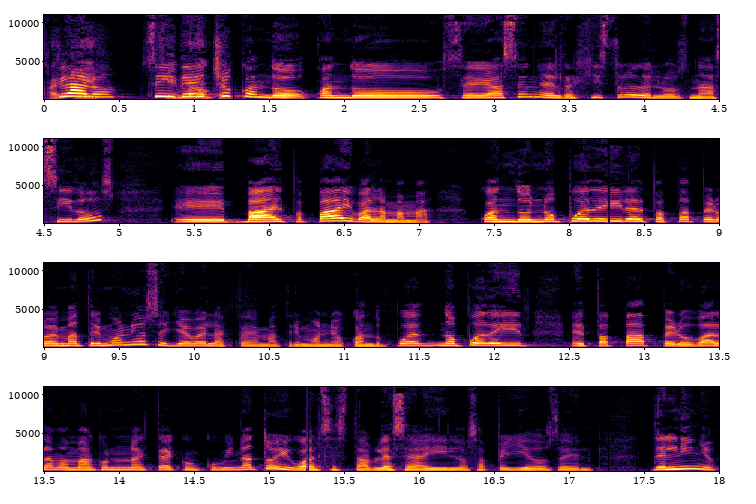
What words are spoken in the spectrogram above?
aquí, Claro, sí, de bronca. hecho cuando, cuando se hacen el registro de los nacidos, eh, va el papá y va la mamá. Cuando no puede ir el papá pero hay matrimonio, se lleva el acta de matrimonio. Cuando no puede ir el papá pero va la mamá con un acta de concubinato, igual se establece ahí los apellidos del, del niño.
